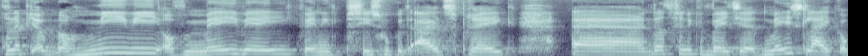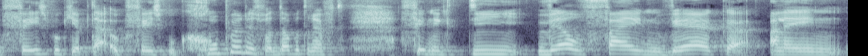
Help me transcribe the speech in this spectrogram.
Dan heb je ook nog Miwi of Mewe. Ik weet niet precies hoe ik het uitspreek. En dat vind ik een beetje het meest lijken op Facebook. Je hebt daar ook Facebook groepen. Dus wat dat betreft vind ik die wel fijn werken. Alleen,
